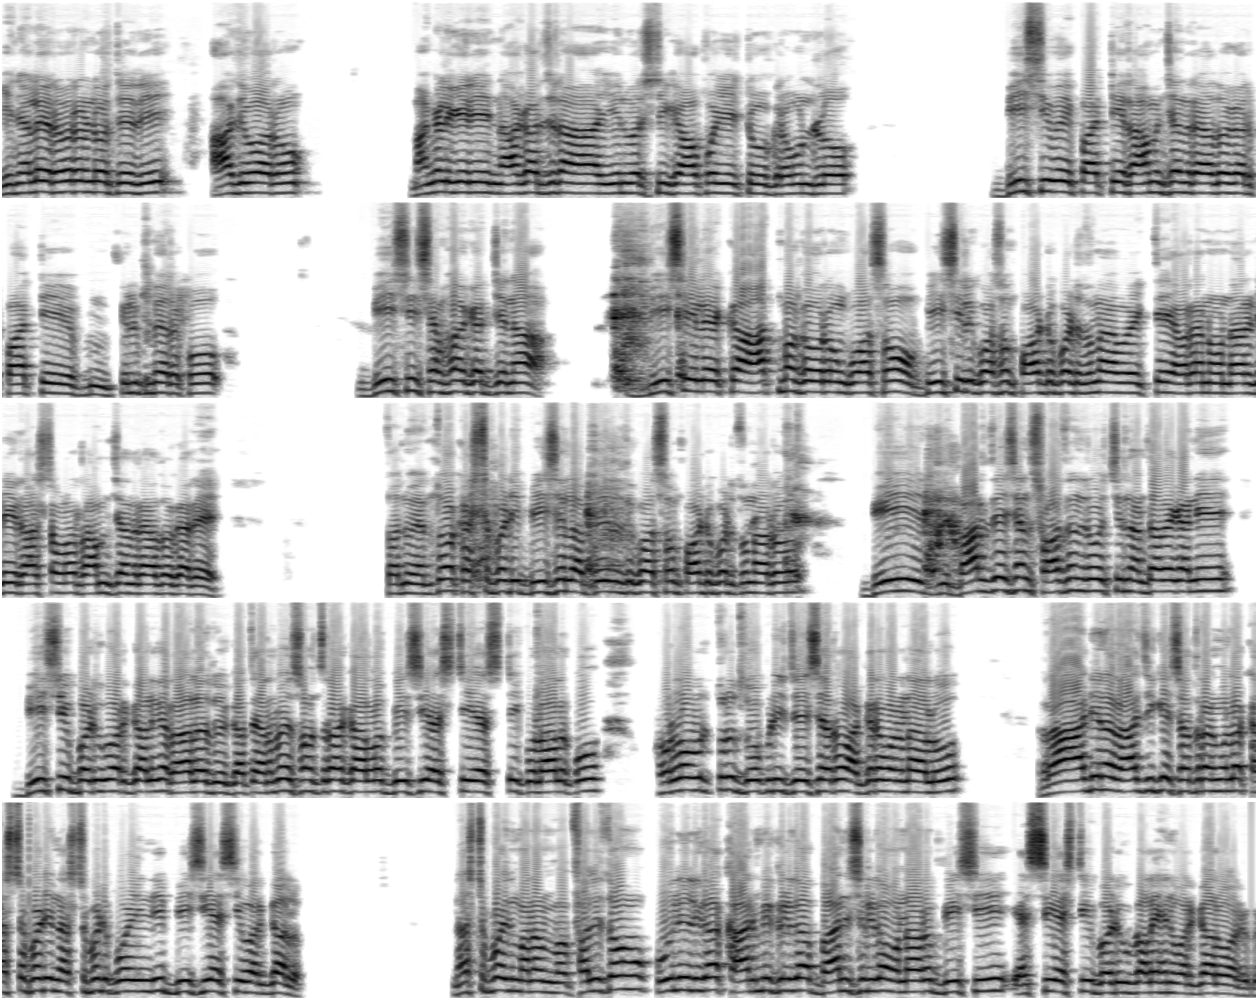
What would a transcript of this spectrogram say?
ఈ నెల ఇరవై రెండవ తేదీ ఆదివారం మంగళగిరి నాగార్జున యూనివర్సిటీకి ఆపోజిట్ గ్రౌండ్లో బీసీవై పార్టీ రామచంద్ర యాదవ్ గారి పార్టీ పిలుపు మేరకు బీసీ సింహగర్జన బీసీల యొక్క ఆత్మగౌరవం కోసం బీసీల కోసం పాటుపడుతున్న వ్యక్తి ఎవరైనా ఉన్నారని రాష్ట్రంలో రామచంద్ర యాదవ్ గారే. తను ఎంతో కష్టపడి బీసీల అభ్యున్నతి కోసం పాటుపడుతున్నారు. బీ భారతదేశానికి స్వాతంత్రం వచ్చింది అంటారు కానీ బీసీ బడుగు వర్గాలుగా రాలేదు. గత ఎనభై సంవత్సరాల కాలంలో బీసీ ఎస్టీ ఎస్టీ కులాలకు కులవృత్తులు దోపిడీ చేశారు. అగ్రవర్ణాలు ఆడిన రాజకీయ చదరంగంలో కష్టపడి నష్టపడిపోయింది బీసీఎస్సీ వర్గాలు. నష్టపోయింది మనం ఫలితం కూలీలుగా కార్మికులుగా బానిసలుగా ఉన్నారు బీసీ ఎస్సీ ఎస్టీ బడుగు బలహీన వర్గాల వారు.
